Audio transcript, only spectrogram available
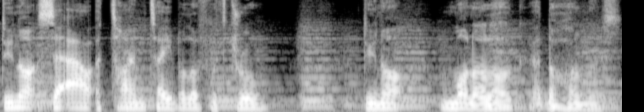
Do not set out a timetable of withdrawal. Do not monologue at the homeless.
